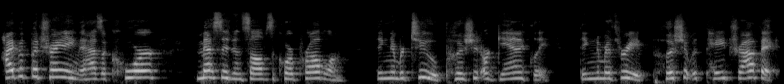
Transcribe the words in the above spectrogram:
hype up a training that has a core message and solves a core problem. Thing number two, push it organically. Thing number three, push it with paid traffic.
